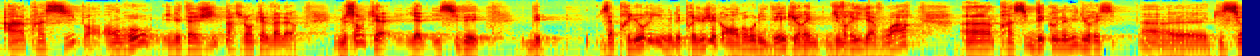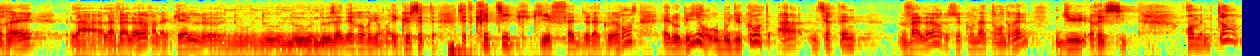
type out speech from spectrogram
a un principe, en, gros, il est agi par selon quelle valeur? Il me semble qu'il y, a ici des, des a priori ou des préjugés. En gros, l'idée qu'il devrait y avoir un principe d'économie du récit, hein, euh, qui serait la, valeur à laquelle nous, nous, adhérerions. Et que cette, cette, critique qui est faite de la cohérence, elle obéit au bout du compte à une certaine valeur de ce qu'on attendrait du récit. En même temps,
